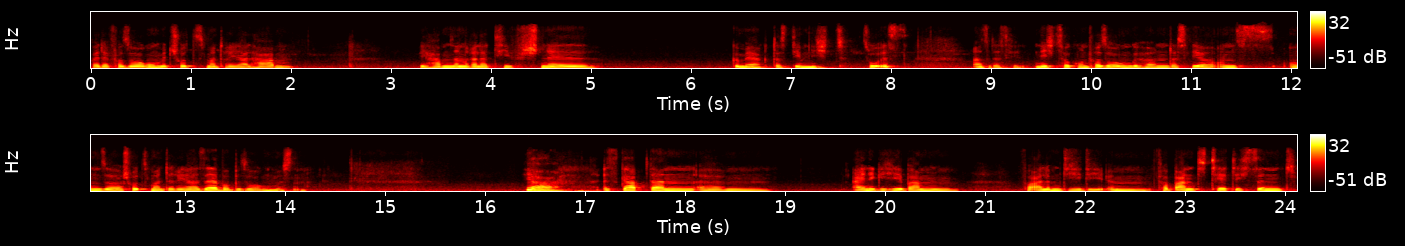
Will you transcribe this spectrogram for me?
bei der Versorgung mit Schutzmaterial haben. Wir haben dann relativ schnell gemerkt, dass dem nicht so ist. Also, dass wir nicht zur Grundversorgung gehören, dass wir uns unser Schutzmaterial selber besorgen müssen. Ja, es gab dann ähm, einige Hebammen, vor allem die, die im Verband tätig sind,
